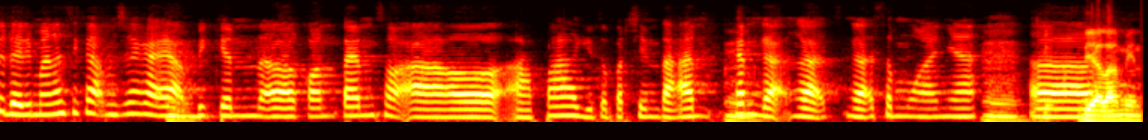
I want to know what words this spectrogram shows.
gitu dari mana sih kak? Maksudnya kayak Hmm. bikin eh, konten soal apa gitu percintaan kan Hmm. nggak nggak nggak semuanya Hmm, eh, dialamin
